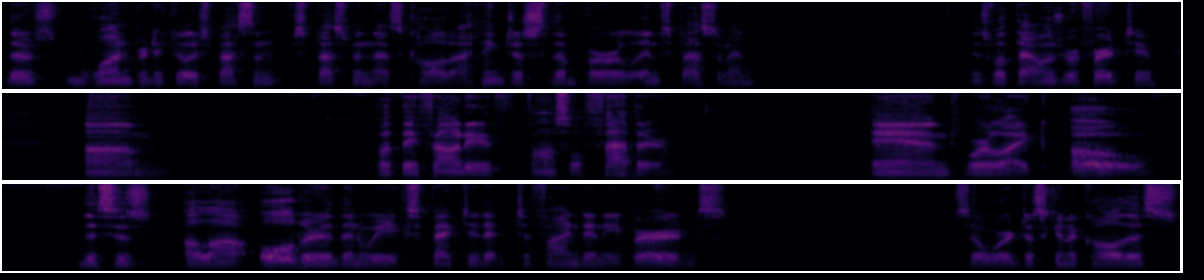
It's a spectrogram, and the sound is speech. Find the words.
there's one particular specimen specimen that's called I think just the Berlin specimen, is what that one's referred to. Um, but they found a fossil feather, and we're like, oh, this is a lot older than we expected it to find any birds. So we're just going to call this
